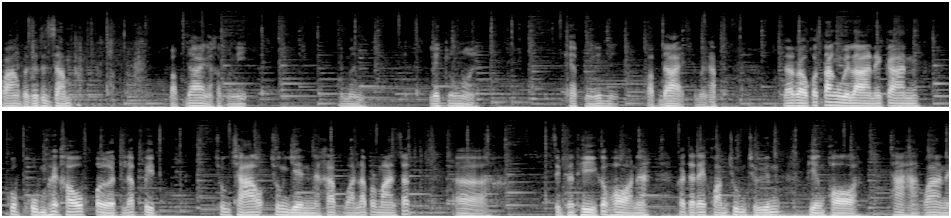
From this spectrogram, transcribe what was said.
กว้างไปซะทีซ้ำปรับได้นะครับตรงนี้ให้มัน เล็กลงหน่อย แคบตรงนิดนึงปรับได้เห็นไหมครับ แล้วเราก็ตั้งเวลาในการควบคุมให้เขาเปิดและปิดช่วงเช้าช่วงเย็นนะครับ วันละประมาณสักเอ่อ10นาทีก็พอนะ ก็จะได้ความชุ่มชื้นเพียงพอ ถ้าหากว่าใน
